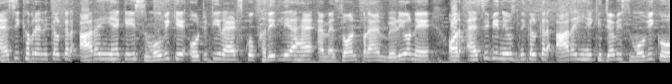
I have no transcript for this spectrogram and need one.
ऐसी खबरें निकल कर आ रही है कि इस मूवी के ओटीटी राइट्स को खरीद लिया है। अमेजोन प्राइम वीडियो ने और ऐसी भी न्यूज़ निकल कर आ रही है कि जब इस मूवी को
